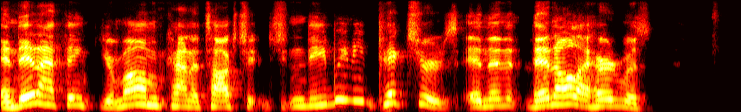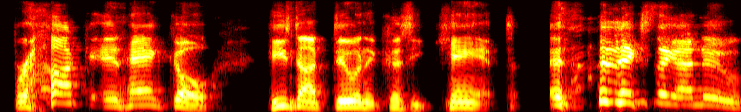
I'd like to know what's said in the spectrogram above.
and then i think your mom kind of talks to you "Need- we need pictures and then then all i heard was Brock and Hank go, he's not doing it because he can't. And the next thing I knew,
